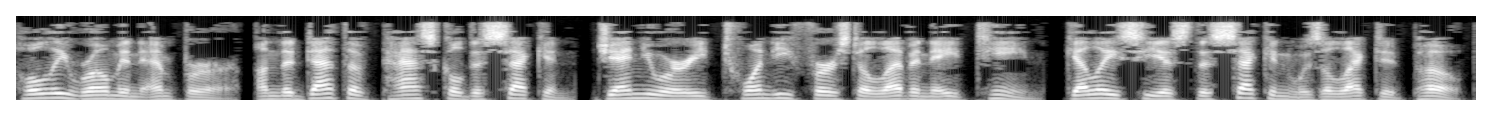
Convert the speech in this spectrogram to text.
Holy Roman Emperor. On the death of Paschal II, January 21, 1118, Gelasius II was elected pope.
